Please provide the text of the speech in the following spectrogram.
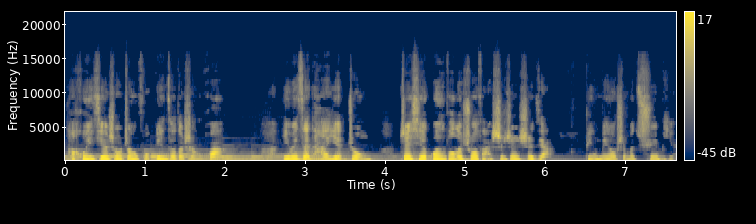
他会接受政府编造的神话，因为在他眼中，这些官方的说法是真是假。并没有什么区别。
